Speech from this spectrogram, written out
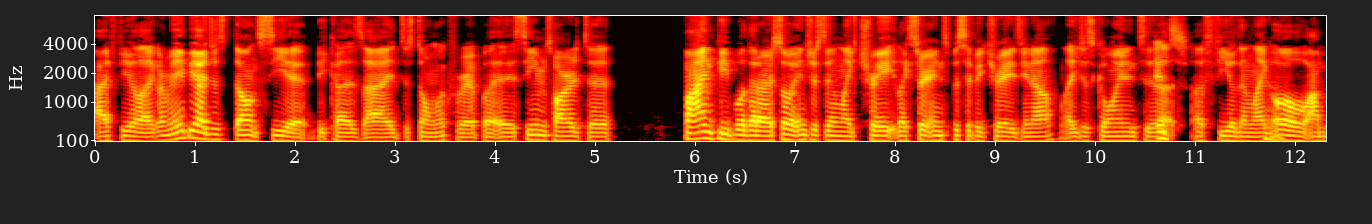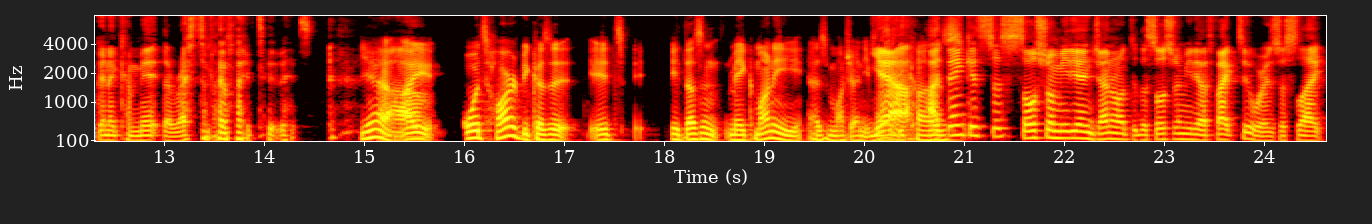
i feel like or maybe i just don't see it because i just don't look for it but it seems hard to find people that are so interested in like trade like certain specific trades you know like just going into a, a field and like oh i'm gonna commit the rest of my life to this yeah, I Um, well it's hard because it it's it doesn't make money as much anymore yeah because i think it's just social media in general to the social media effect too where it's just like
